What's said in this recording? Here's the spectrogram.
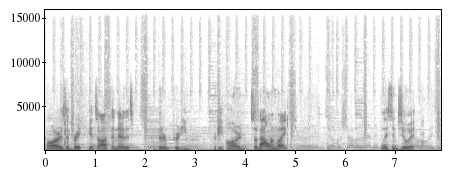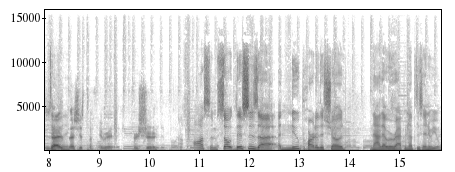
bars that break gets off in there that's that are pretty pretty hard so that one like listen to it. That, that's just my favorite for sure Awesome. So this is a, a new part of the show now that we're wrapping up this interview.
